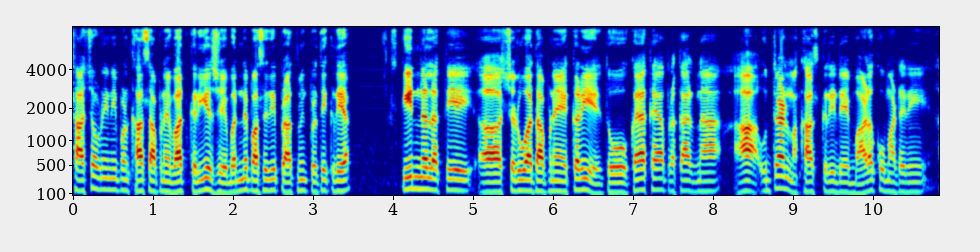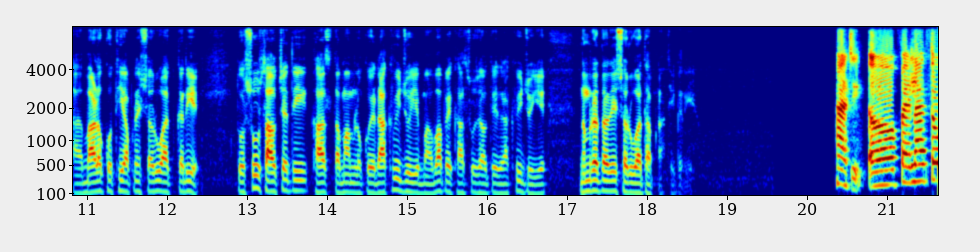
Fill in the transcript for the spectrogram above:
સાચવણીની પણ ખાસ આપણે વાત કરીએ છીએ. બંને પાસેથી પ્રાથમિક પ્રતિક્રિયા સ્કિનને લગતી શરૂઆત આપણે કરીએ તો કયા કયા પ્રકારના આ ઉત્તરાયણમાં ખાસ કરીને બાળકો માટેની બાળકોથી આપણે શરૂઆત કરીએ તો શું સાવચેતી ખાસ તમામ લોકોએ રાખવી જોઈએ, મા બાપે ખાસ શું સાવચેતી રાખવી જોઈએ? નમ્રતાથી શરૂઆત આપણાથી કરીએ. હાજી. અ, પહેલા તો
